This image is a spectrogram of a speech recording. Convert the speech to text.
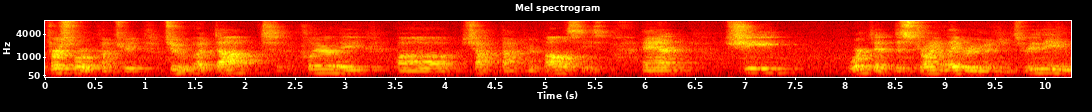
first world country, to adopt clearly uh, shock doctrine policies. And she worked at destroying labor unions, really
